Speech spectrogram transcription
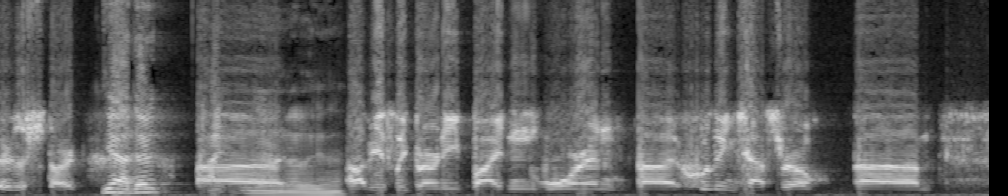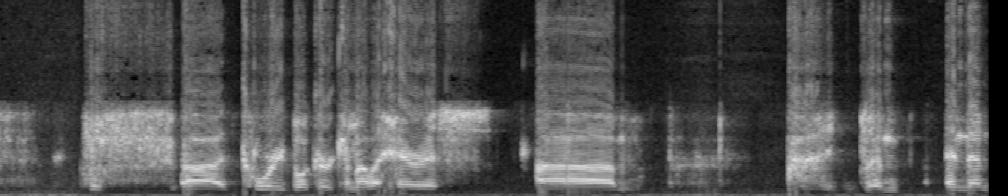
there's a start. Yeah, they're. Uh, no, no, obviously Bernie, Biden, Warren, uh, Julian Castro, um, uh, Cory Booker, Kamala Harris, um, then, and then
